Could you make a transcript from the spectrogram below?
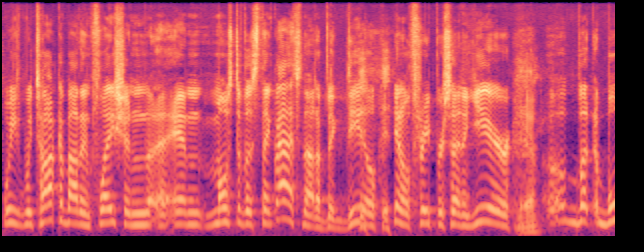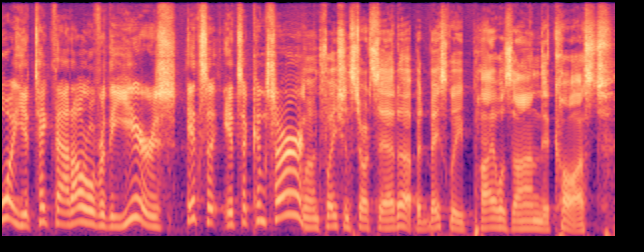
we, we talk about inflation, uh, and most of us think, ah, it's not a big deal, you know, 3% a year. Yeah. Uh, But boy, you take that out over the years, it's a, it's a concern. Well, inflation starts to add up. It basically piles on the cost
